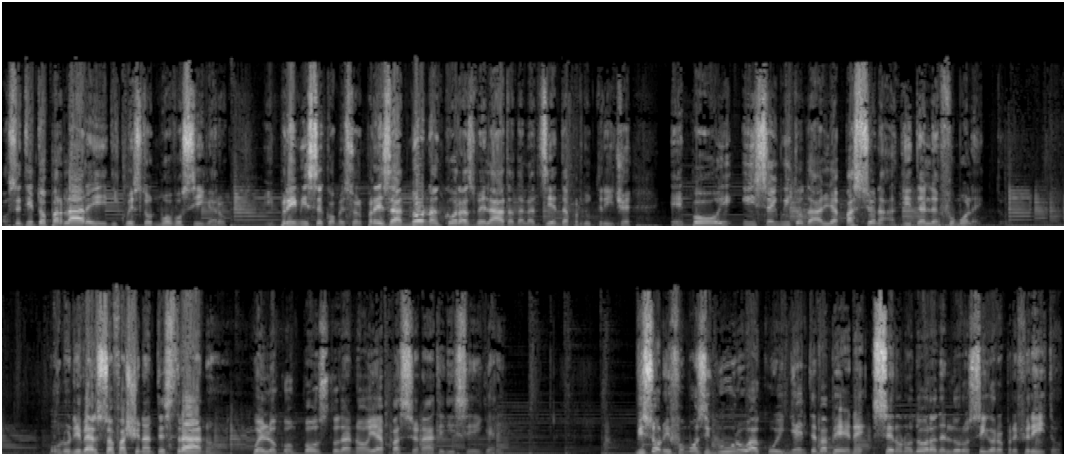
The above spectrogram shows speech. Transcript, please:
Ho sentito parlare di questo nuovo sigaro, in primis come sorpresa non ancora svelata dall'azienda produttrice e poi in seguito dagli appassionati del fumoletto. Un universo affascinante e strano, quello composto da noi appassionati di sigari. Vi sono i famosi guru a cui niente va bene se non odora del loro sigaro preferito,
